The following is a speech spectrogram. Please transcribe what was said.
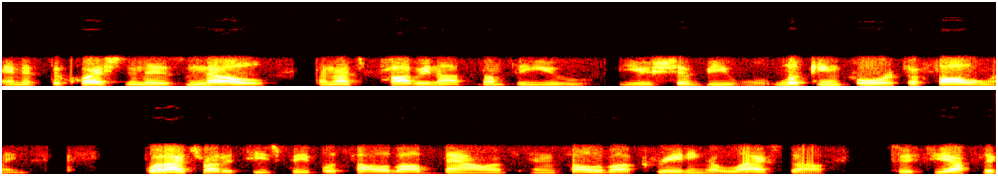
And if the question is no, then that's probably not something you you should be looking forward to following. What I try to teach people, it's all about balance and it's all about creating a lifestyle. So if you have to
